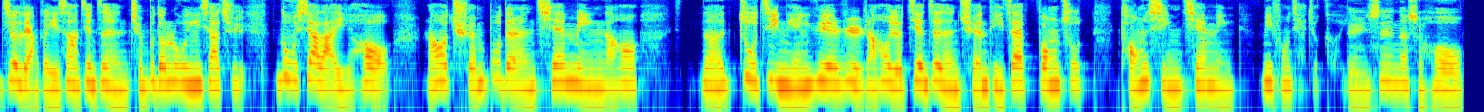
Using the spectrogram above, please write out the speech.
就两个以上见证人全部都录音下去，录下来以后，然后全部的人签名，然后呃注记年月日，然后由见证人全体在封处同行签名，密封起来就可以。等于是那时候，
